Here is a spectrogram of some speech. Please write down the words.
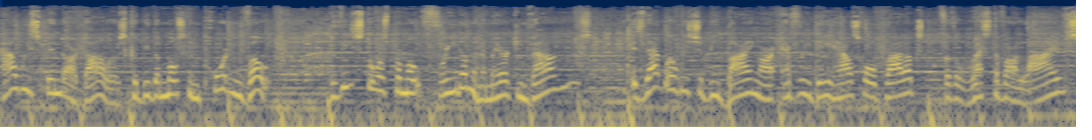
How we spend our dollars could be the most important vote. Do these stores promote freedom and American values? Is that where we should be buying our everyday household products for the rest of our lives?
